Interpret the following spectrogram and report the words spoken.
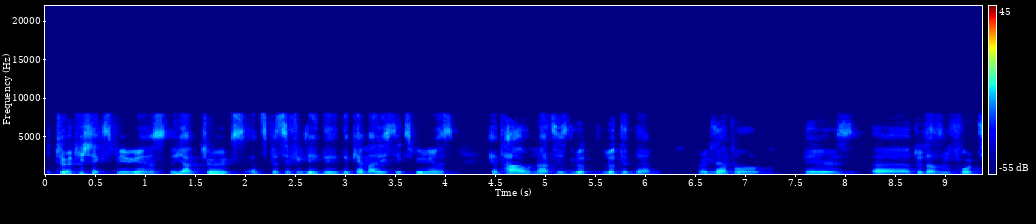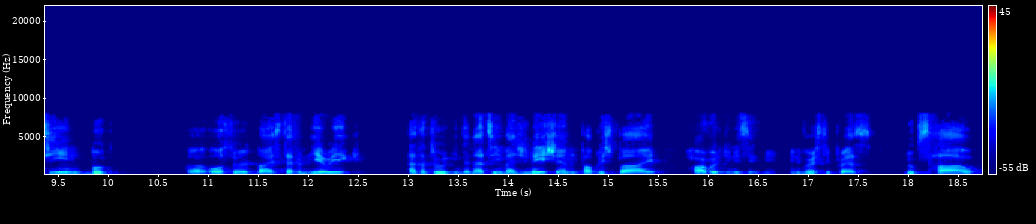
the Turkish experience, the Young Turks, and specifically the, the Kemalist experience, and how Nazis looked looked at them. For example, there's a 2014 book uh, authored by Stefan Ihrig, Ataturk in the Nazi Imagination, published by Harvard University Press, looks how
